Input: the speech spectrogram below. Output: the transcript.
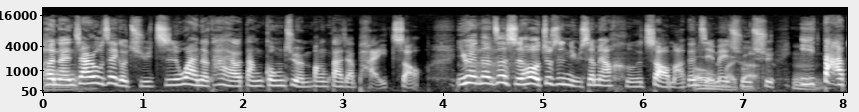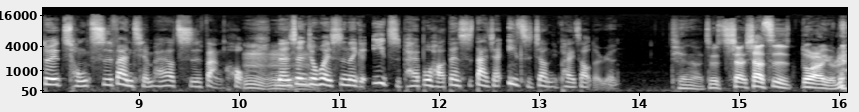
很难加入这个局。之外呢，他还要当工具人帮大家拍照。因为那，这时候就是女生们要合照嘛，跟姐妹出去一大堆，从吃饭前拍到吃饭后，男生就会是那个一。一直拍不好，但是大家一直叫你拍照的人。天啊！就下下次多少有认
